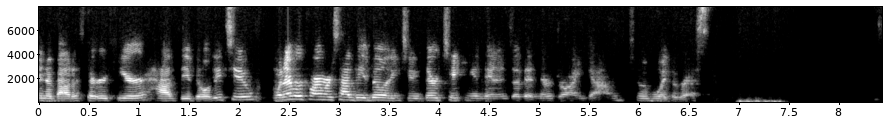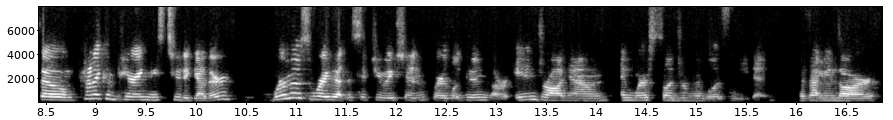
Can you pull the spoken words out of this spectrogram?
and about a third here have the ability to. Whenever farmers have the ability to, they're taking advantage of it and they're drawing down to avoid the risk. So kind of comparing these two together, we're most worried about the situation where lagoons are in drawdown and where sludge removal is needed. Because that means our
